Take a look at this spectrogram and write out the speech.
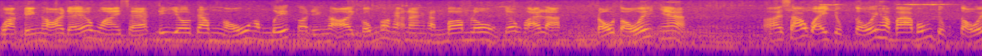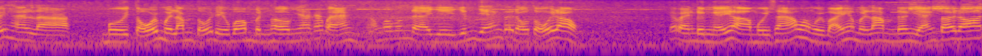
Hoặc điện thoại để ở ngoài sạc đi vô trong ngủ không biết có điện thoại cũng có khả năng thành bom luôn chứ không phải là độ tuổi nha. À, sáu bảy chục tuổi hay ba bốn chục tuổi hay là 10 tuổi 15 tuổi đều bơm bình thường nha các bạn. Không có vấn đề gì dính dáng tới độ tuổi đâu các bạn đừng nghĩ là 16 hay 17 hay 15 đơn giản tới đó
